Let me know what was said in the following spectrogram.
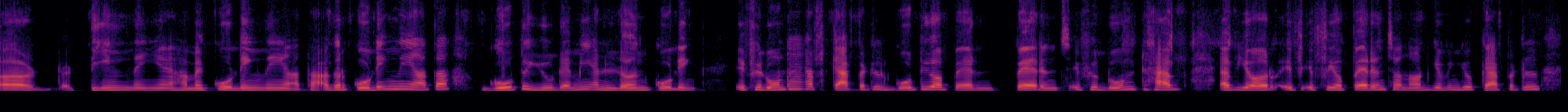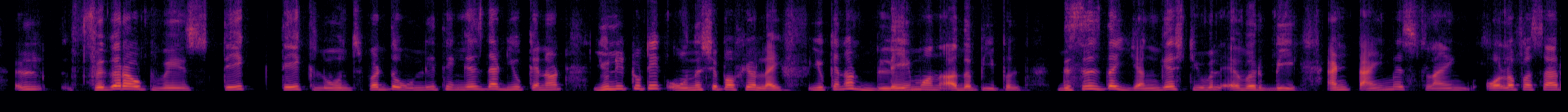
टीम नहीं है हमें कोडिंग नहीं आता अगर कोडिंग नहीं आता go to udemy and learn coding if you don't have capital go to your parent, parents if you don't have, have your if, if your parents are not giving you capital figure out ways take take loans but the only thing is that you cannot you need to take ownership of your life you cannot blame on other people this is the youngest you will ever be and time is flying all of us are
